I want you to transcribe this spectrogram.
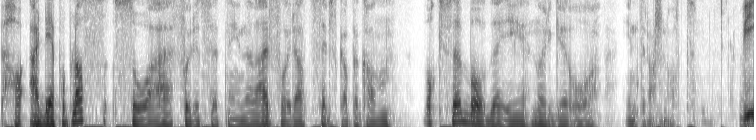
er det på plass, så er forutsetningene der for at selskapet kan vokse både i Norge og internasjonalt. Vi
